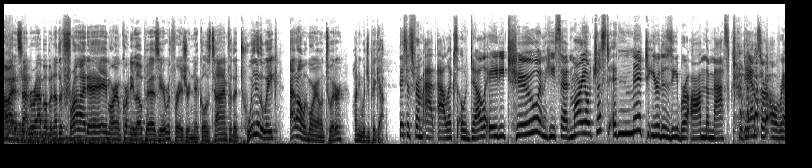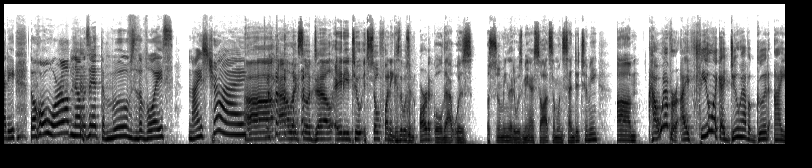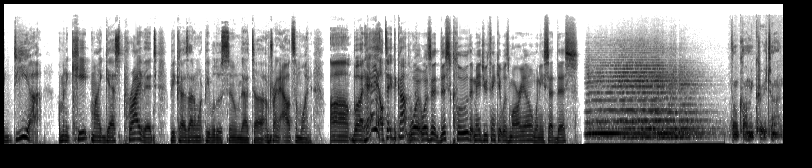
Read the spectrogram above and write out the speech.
All right, it's time to wrap up another Friday. Mario and Courtney Lopez here with Fraser Nichols. Time for the tweet of the week. Add on with Mario on Twitter. Honey, what'd you pick out? This is from at Alex Odell 82, and he said, Mario, just admit you're the zebra on the masked dancer already. The whole world knows it. The moves, the voice. Nice try. Ah, Alex Odell, 82. It's so funny because there was an article that was assuming that it was me. I saw it. Someone sent it to me. Um, however, I feel like I do have a good idea. I'm going to keep my guess private because I don't want people to assume that uh, I'm trying to out someone. Uh, but hey, I'll take the compliment. What, was it this clue that made you think it was Mario when he said this? Don't call me Crouton.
